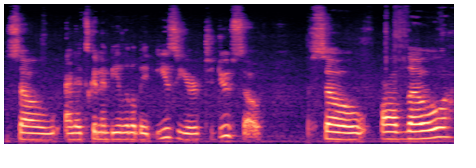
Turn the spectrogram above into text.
so and it's going to be a little bit easier to do so so although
